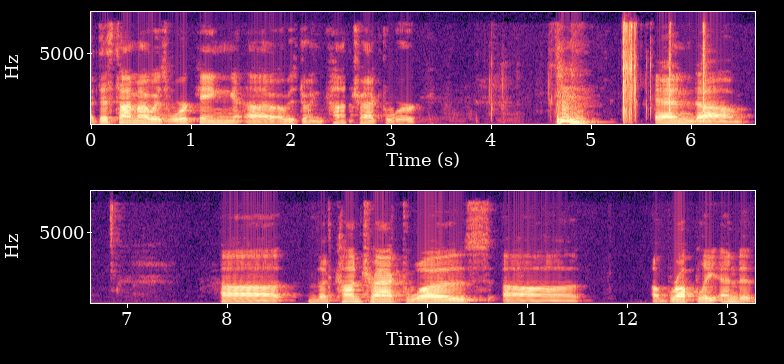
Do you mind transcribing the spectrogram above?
at this time, I was working, uh, I was doing contract work. and um, uh, the contract was uh, abruptly ended.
